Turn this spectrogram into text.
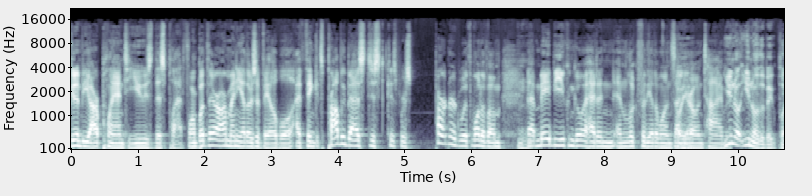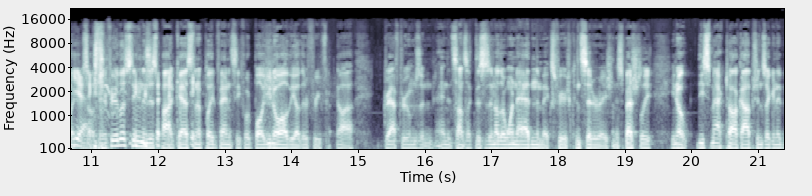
going to be our plan to use this platform. But there are many others available. I think it's probably best just because we're partnered with one of them that maybe you can go ahead and, and look for the other ones on Mm-hmm. Oh, your own time. You know, you know the big players Yeah. out there. If you're listening to this podcast and have played fantasy football, you know all the other free uh, draft rooms, and, and it sounds like this is another one to add in the mix for your consideration. Especially, you know, these smack talk options are gonna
